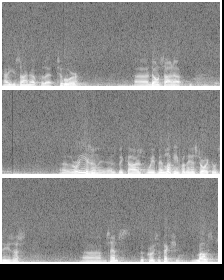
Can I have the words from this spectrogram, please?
how you sign up for that tour, uh, don't sign up. Uh, the reason is because we've been looking for the historical Jesus uh, since the crucifixion, most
